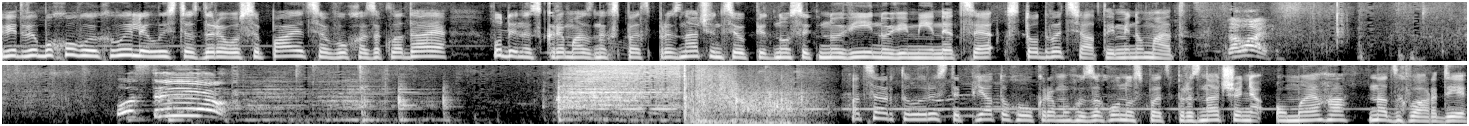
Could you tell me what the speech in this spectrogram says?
Від вибухової хвилі листя з дерев осипається, вуха закладає. Один із кремезних спецпризначенців підносить нові й нові міни. Це 120-й міномет. Давайте. Постріл! Це артилеристи 5-го окремого загону спецпризначення Омега Нацгвардії.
